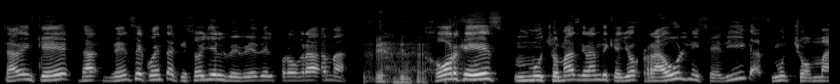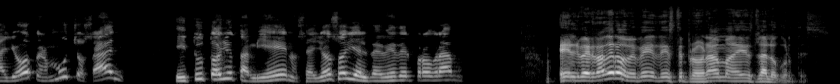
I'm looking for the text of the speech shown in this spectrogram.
¿Saben qué? Da- dense cuenta que soy el bebé del programa. Jorge es mucho más grande que yo. Raúl, ni se digas, mucho mayor, pero muchos años. Y tú, Toño, también. O sea, yo soy el bebé del programa. El verdadero bebé de este programa es Lalo Cortés.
